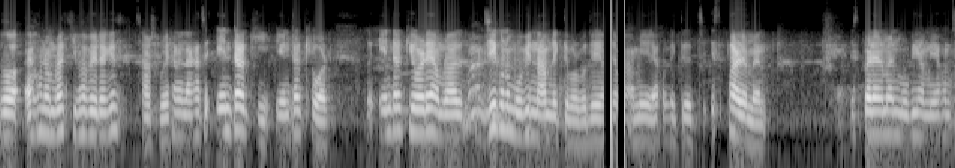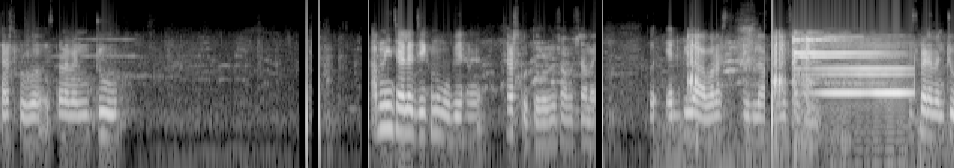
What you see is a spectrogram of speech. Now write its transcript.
তো এখন আমরা কীভাবে এটাকে সার্চ করব। এখানে লেখা আছে এন্টার কি এন্টার কিওয়ার্ড তো এন্টার কিওয়ার্ডে আমরা যে কোনো মুভির নাম লিখতে পারব। যে আমি এখন লিখতে যাচ্ছি স্পাইডারম্যান স্পাইডারম্যান মুভি আমি এখন সার্চ করব স্পাইডারম্যান টু আপনি চাইলে যে কোনো মুভি এখানে সার্চ করতে পারবেন সমস্যা নাই। তো এডগুলো আবার এগুলো স্পাইডারম্যান টু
